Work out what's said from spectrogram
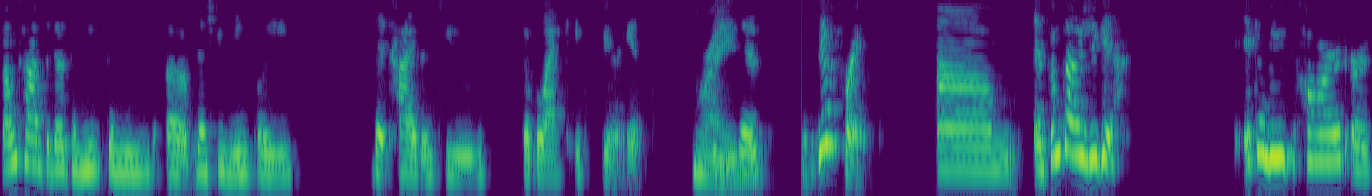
sometimes it doesn't meet the need of that's uniquely that ties into the black experience right. is different. Um, and sometimes you get, it can be hard or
